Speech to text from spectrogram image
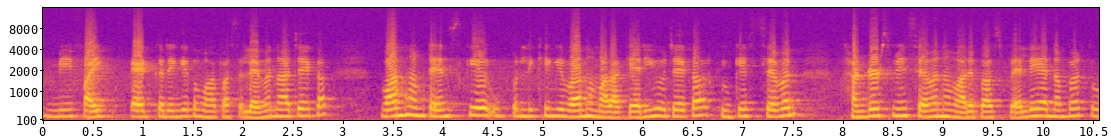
में फाइव ऐड करेंगे तो हमारे पास अलेवन आ जाएगा। वन हम टेंस के ऊपर लिखेंगे वन हमारा कैरी हो जाएगा, क्योंकि सेवन हंड्रेड्स में सेवन हमारे पास पहले है नंबर तो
